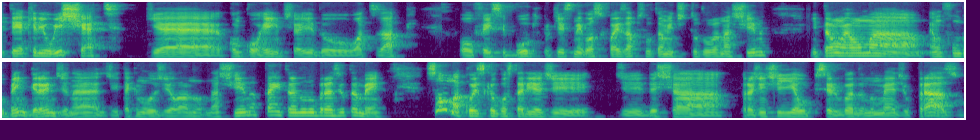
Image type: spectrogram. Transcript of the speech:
tem aquele WeChat, que é concorrente aí do WhatsApp ou Facebook, porque esse negócio faz absolutamente tudo lá na China. Então é uma é um fundo bem grande, né, de tecnologia lá no, na China, está entrando no Brasil também. Só uma coisa que eu gostaria de, de deixar para a gente ir observando no médio prazo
